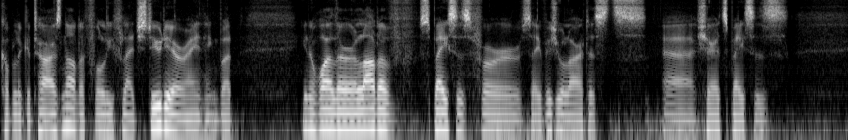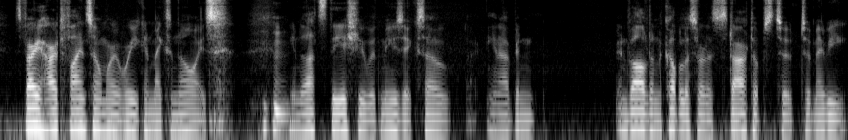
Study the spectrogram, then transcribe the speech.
couple of guitars. Not a fully fledged studio or anything, but you know, while there are a lot of spaces for, say, visual artists, uh, shared spaces, it's very hard to find somewhere where you can make some noise. you know, that's the issue with music. So, you know, I've been involved in a couple of sort of startups to to maybe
